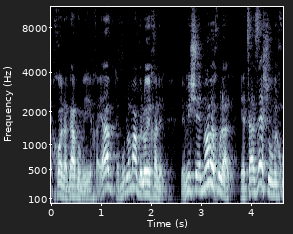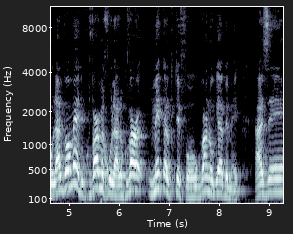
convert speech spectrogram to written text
יכול לגע בו ויהיה חייב, תלמוד לומר ולא יחלל. ומי שאינו מחולל, יצא זה שהוא מחולל ועומד, הוא כבר מחולל, הוא כבר מת על כתפו, הוא כבר נוגע במת, אז, אה,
